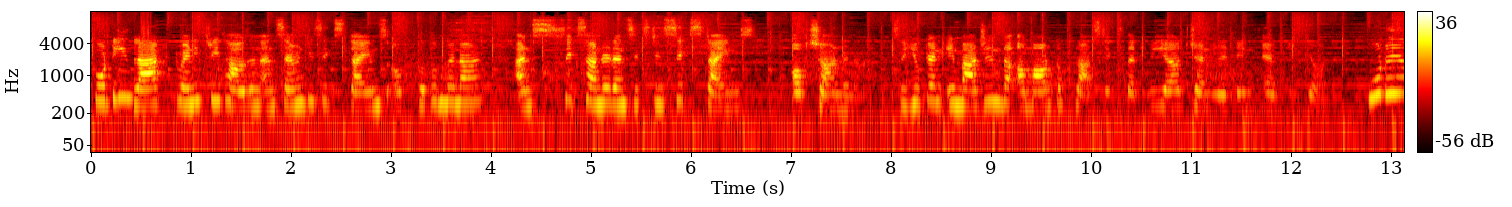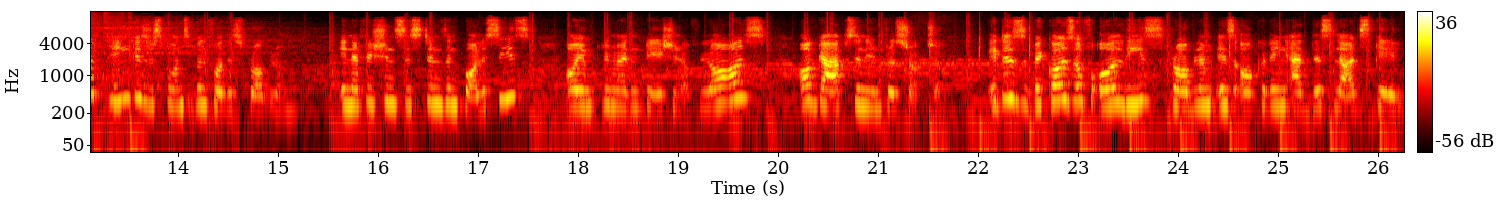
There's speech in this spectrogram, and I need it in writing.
14 lakh 23,076 times of Qutub Minar, and 666 times of Charminar. So you can imagine the amount of plastics that we are generating every year. Who do you think is responsible for this problem? Inefficient systems and policies, or implementation of laws, or gaps in infrastructure? It is because of all these problem is occurring at this large scale.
